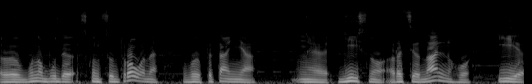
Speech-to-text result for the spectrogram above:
е, воно буде сконцентроване в питання дійсно раціонального і е,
